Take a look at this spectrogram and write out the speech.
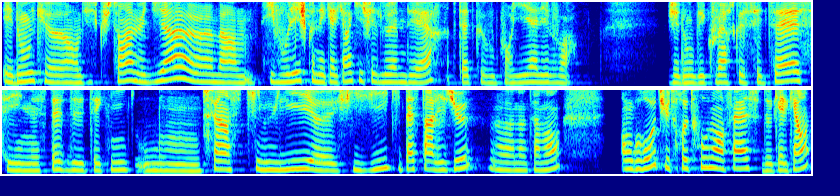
Et donc en discutant, elle me dit ah ben si vous voulez, je connais quelqu'un qui fait de l'EMDR, peut-être que vous pourriez aller le voir. J'ai donc découvert ce que c'était. C'est une espèce de technique où on te fait un stimuli physique qui passe par les yeux, notamment, en gros, tu te retrouves en face de quelqu'un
